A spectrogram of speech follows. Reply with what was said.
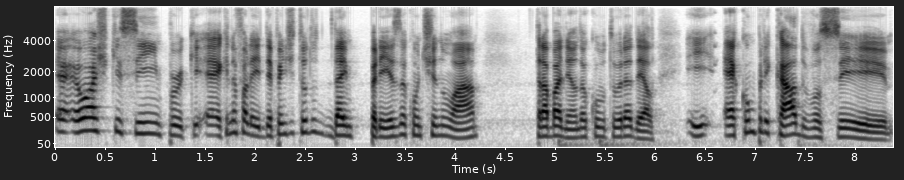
É, eu acho que sim, porque é que eu falei, depende tudo da empresa continuar trabalhando a cultura dela. E é complicado você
